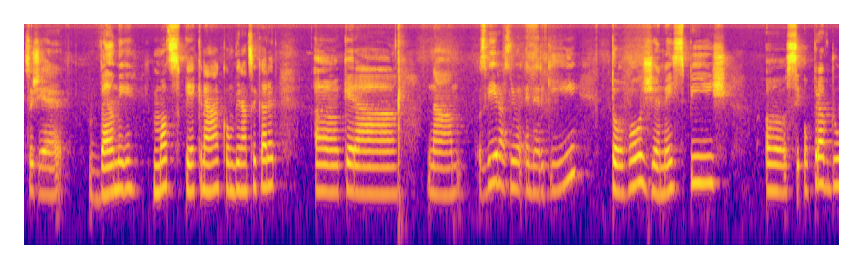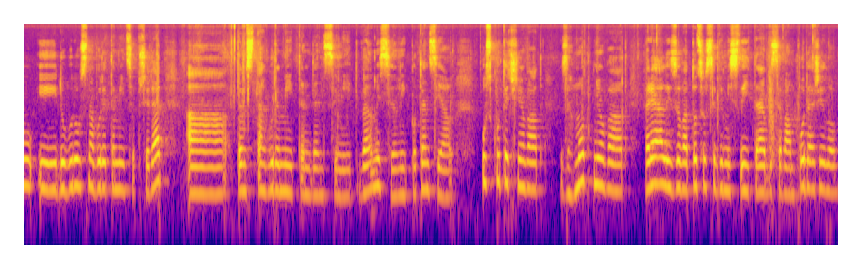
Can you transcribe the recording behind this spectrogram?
což je velmi moc pěkná kombinace karet, která nám zvýrazňuje energii toho, že nejspíš uh, si opravdu i do budoucna budete mít co předat a ten vztah bude mít tendenci mít velmi silný potenciál uskutečňovat, zhmotňovat, realizovat to, co si vymyslíte, aby se vám podařilo.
